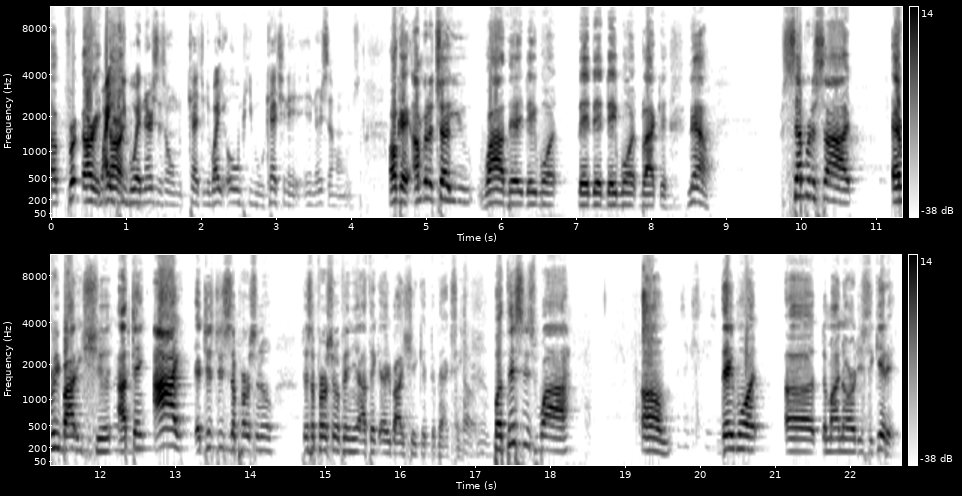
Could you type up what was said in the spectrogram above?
uh, for, all right, White all right. people in nursing homes catching it. White old people catching it in nursing homes. Okay, I'm gonna tell you why they, they want they, they they want black. Now, separate aside, everybody should. I think I just this is a personal just a personal opinion. I think everybody should get the vaccine. But this is why um they want uh the minorities to get it.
